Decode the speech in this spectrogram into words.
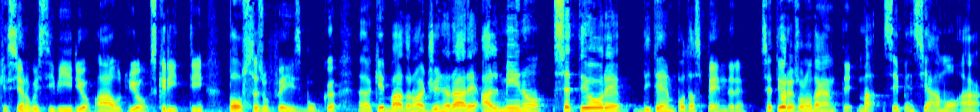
che siano questi video, audio, scritti, post su Facebook, eh, che vadano a generare almeno 7 ore di tempo da spendere. 7 ore sono tante, ma se pensiamo a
